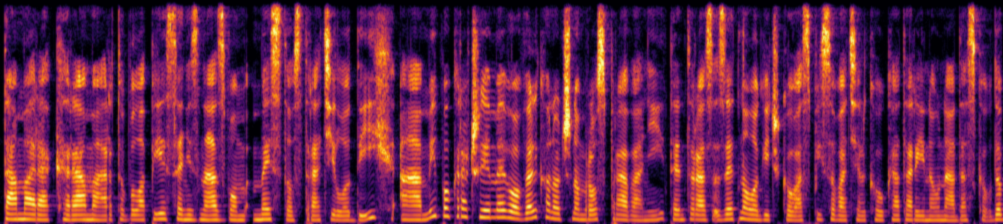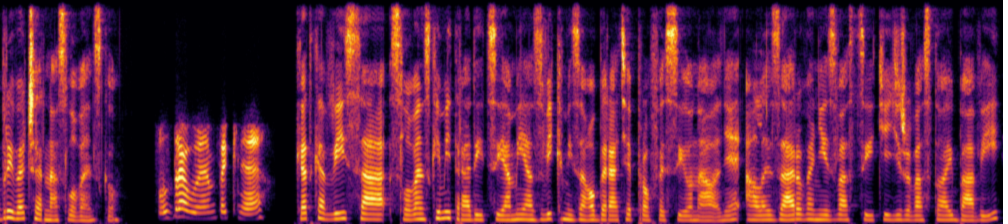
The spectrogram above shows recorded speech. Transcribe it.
Tamara Kramár to bola pieseň s názvom Mesto stratilo dých a my pokračujeme vo veľkonočnom rozprávaní, tentoraz s etnologičkou a spisovateľkou Katarínou Nádaskou. Dobrý večer na Slovensko. Pozdravujem pekne. Katka, vy sa slovenskými tradíciami a zvykmi zaoberáte profesionálne, ale zároveň je z vás cítiť, že vás to aj baví.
